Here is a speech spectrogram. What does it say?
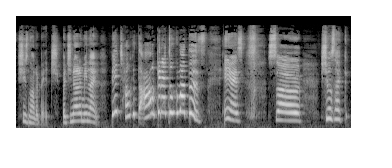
She's not a bitch. But you know what I mean? Like, bitch, how can, how can I talk about this? Anyways, so she was like,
